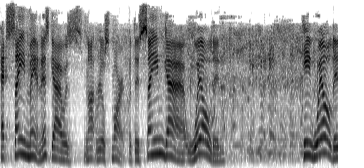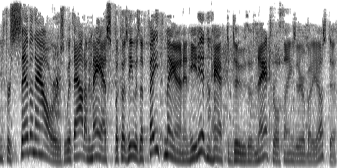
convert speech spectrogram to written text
That same man, this guy was not real smart, but this same guy welded he welded for seven hours without a mask because he was a faith man and he didn't have to do the natural things that everybody else does.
